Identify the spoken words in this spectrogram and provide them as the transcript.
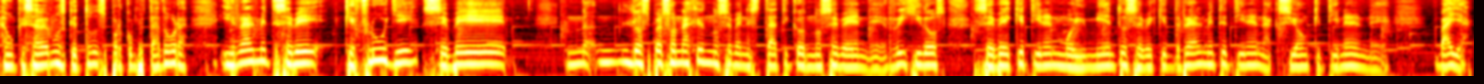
aunque sabemos que todo es por computadora y realmente se ve que fluye, se ve los personajes no se ven estáticos, no se ven eh, rígidos, se ve que tienen movimiento, se ve que realmente tienen acción, que tienen, eh, vaya,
